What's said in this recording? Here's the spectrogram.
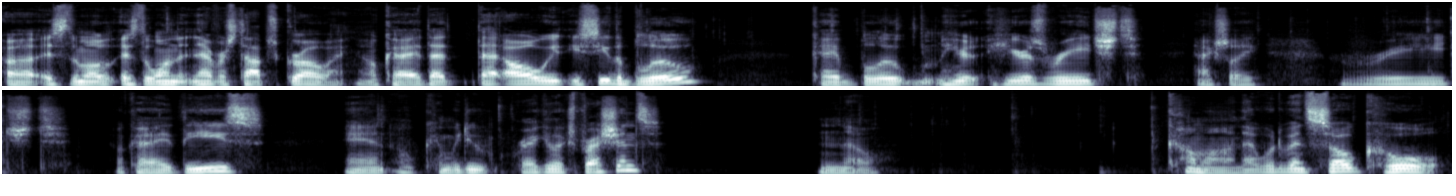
uh, is the most is the one that never stops growing. Okay, that that always you see the blue. Okay, blue here here's reached actually reached. Okay, these and oh, can we do regular expressions? No. Come on, that would have been so cool.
